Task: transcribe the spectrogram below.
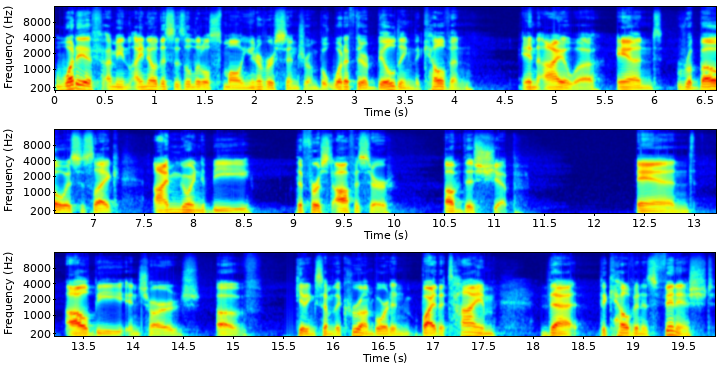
what if, I mean, I know this is a little small universe syndrome, but what if they're building the Kelvin in Iowa and Robau is just like, I'm going to be the first officer of this ship and I'll be in charge of getting some of the crew on board. And by the time that the Kelvin is finished,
